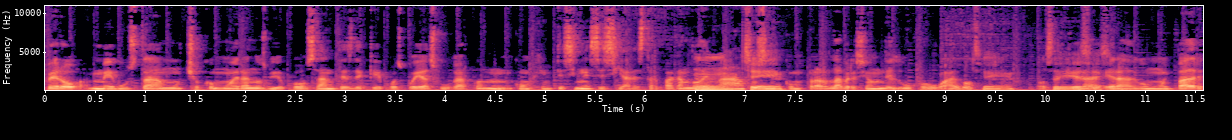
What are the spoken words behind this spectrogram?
Pero me gustaba mucho cómo eran los videojuegos antes de que pues podías jugar con, gente sin necesidad de estar pagando de más o sin comprar la versión de lujo o algo. Sí. O sea, que era, era algo muy padre.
